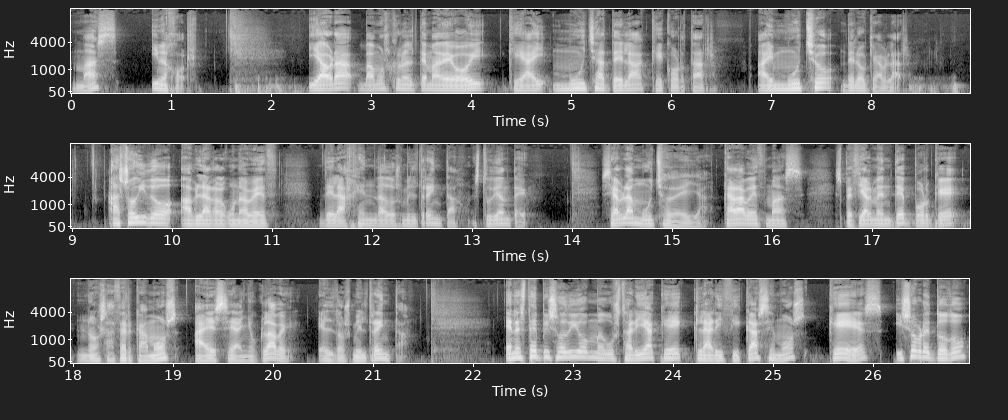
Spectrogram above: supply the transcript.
más y mejor. Y ahora vamos con el tema de hoy, que hay mucha tela que cortar. Hay mucho de lo que hablar. ¿Has oído hablar alguna vez de la Agenda 2030, estudiante? Se habla mucho de ella, cada vez más, especialmente porque nos acercamos a ese año clave, el 2030. En este episodio me gustaría que clarificásemos qué es y sobre todo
